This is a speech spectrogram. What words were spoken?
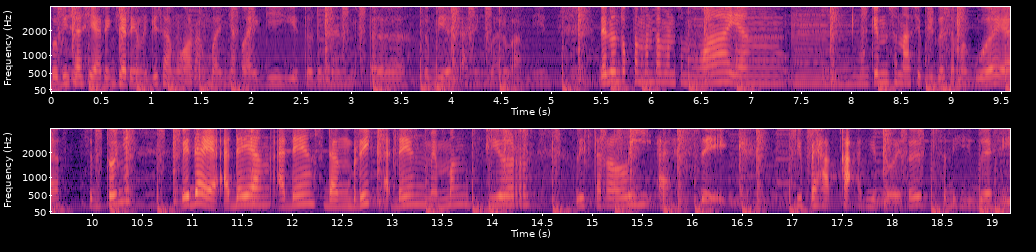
gue bisa sharing-sharing lagi sama orang banyak lagi gitu dengan uh, kebiasaan yang baru amin. Dan untuk teman-teman semua yang mungkin senasib juga sama gue ya. Sebetulnya beda ya ada yang ada yang sedang break ada yang memang pure literally asik. Di PHK gitu itu sedih juga sih.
